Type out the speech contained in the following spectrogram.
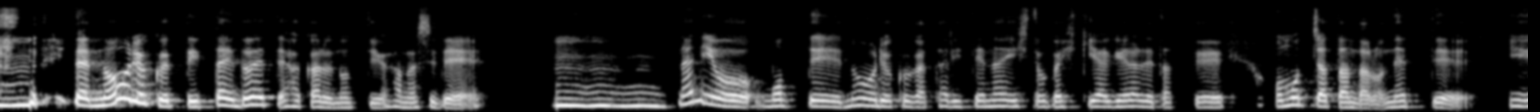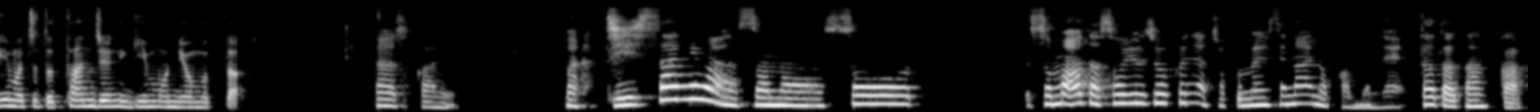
んうん。で能力って一体どうやって測るのっていう話で、うんうんうん。何をもって能力が足りてない人が引き上げられたって思っちゃったんだろうねって、今ちょっと単純に疑問に思った。確かに。まあ、実際には、その、そう、その、まだそういう状況には直面してないのかもね。ただなんか、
